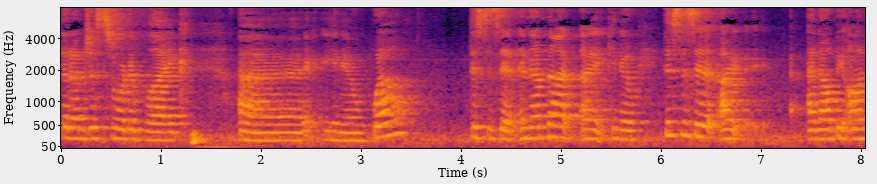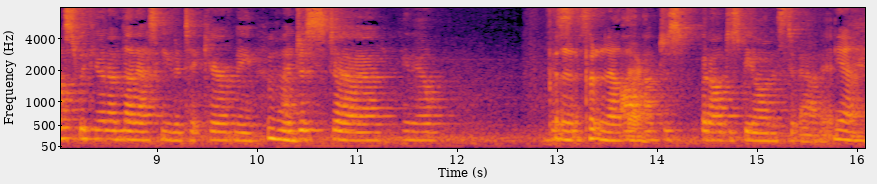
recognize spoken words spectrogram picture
that I'm just sort of like, uh, you know, well, this is it. And I'm not, I, you know, this is it. I, and I'll be honest with you, and I'm not asking you to take care of me. Mm -hmm. I just, uh, you know, put it, is, put it out there. I'll, I'll, just, but I'll just be honest about it. Yeah.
